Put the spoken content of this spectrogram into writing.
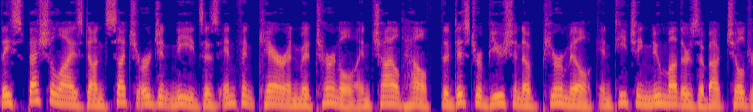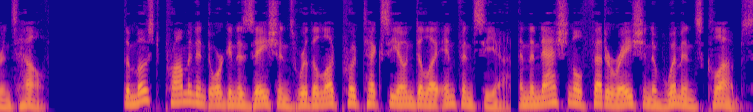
They specialized on such urgent needs as infant care and maternal and child health, the distribution of pure milk and teaching new mothers about children's health. The most prominent organizations were the La Protección de la Infancia, and the National Federation of Women's Clubs.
